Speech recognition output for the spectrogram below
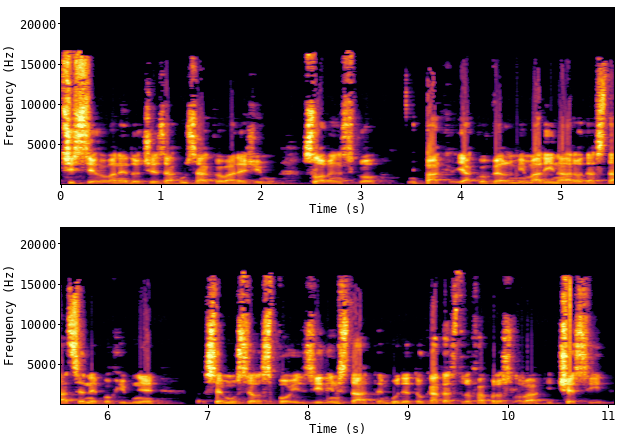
přistěhované do Česa Husákova režimu. Slovensko pak ako veľmi malý národ a stát sa nepochybne se musel spojiť s iným státem. Bude to katastrofa pro Slováky. Česi,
